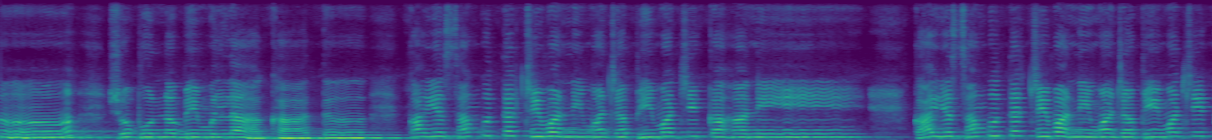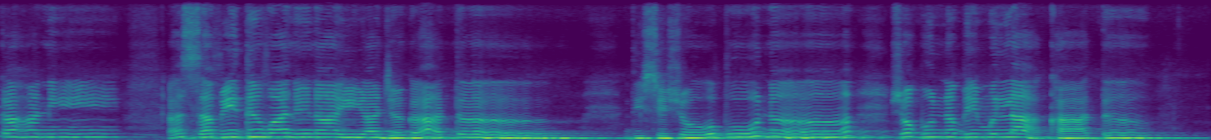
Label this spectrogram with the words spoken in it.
शोभून भीमला खात. काय सांगू त्याची वाणी माझ्या भीमाची कहाणी? काय सांगू त्याची वाणी माझ्या भीमाची कहाणी? असा विद्वान नाही या जगात. दिश शोभून शोभून भीमला खात.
